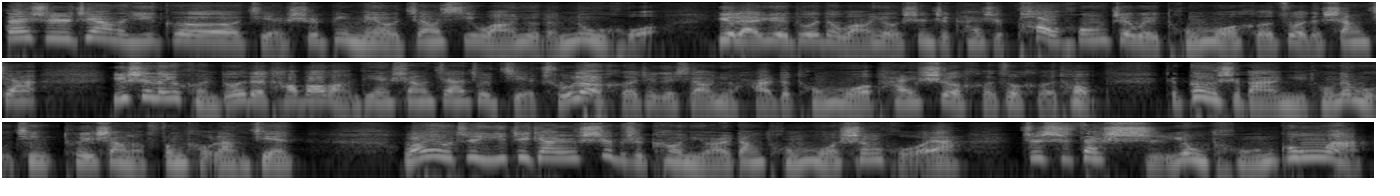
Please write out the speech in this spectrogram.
但是这样的一个解释并没有浇熄网友的怒火，越来越多的网友甚至开始炮轰这位童模合作的商家。于是呢，有很多的淘宝网店商家就解除了和这个小女孩的童模拍摄合作合同，这更是把女童的母亲推上了风口浪尖。网友质疑这家人是不是靠女儿当童模生活呀？这是在使用童工啊！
